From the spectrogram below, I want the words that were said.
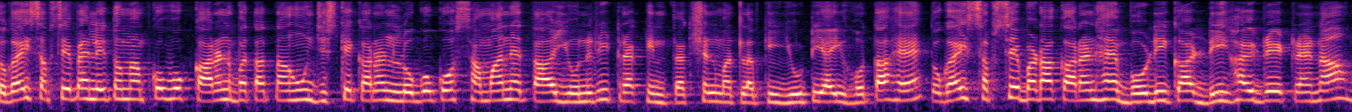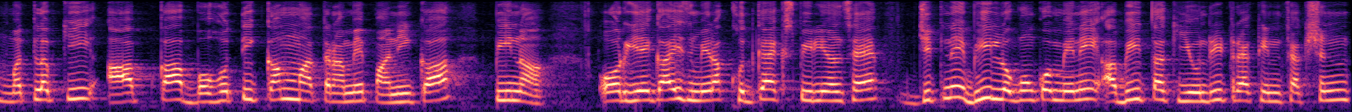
तो गाई सबसे पहले तो मैं आपको वो कारण बताता हूँ जिसके कारण लोगों को सामान्यतः यूनरी ट्रैक्ट इन्फेक्शन मतलब कि यूटीआई होता है। तो गाई सबसे बड़ा कारण है बॉडी का डिहाइड्रेट रहना मतलब कि आपका बहुत ही कम मात्रा में पानी का पीना। और ये गाइज़ मेरा खुद का एक्सपीरियंस है। जितने भी लोगों को मैंने अभी तक यूनरी ट्रैक्ट इन्फेक्शन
